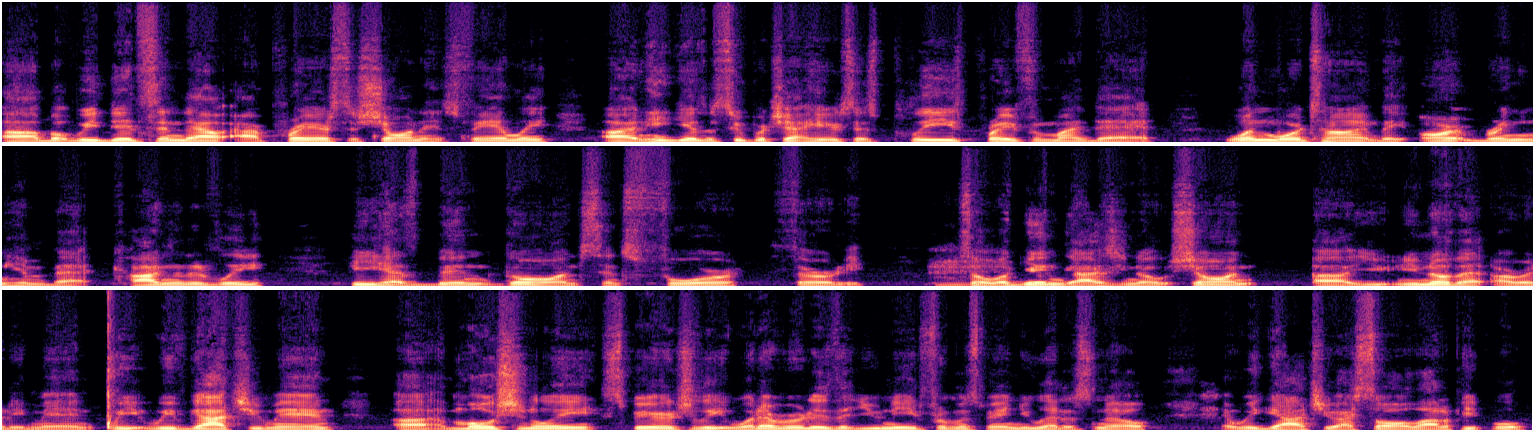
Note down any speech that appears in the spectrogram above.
uh, but we did send out our prayers to Sean and his family. Uh, and he gives a super chat here. He says, Please pray for my dad. One more time, they aren't bringing him back. Cognitively, he has been gone since 4:30. So again, guys, you know, Sean, uh, you you know that already, man. We we've got you, man. Uh, emotionally, spiritually, whatever it is that you need from us, man, you let us know, and we got you. I saw a lot of people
